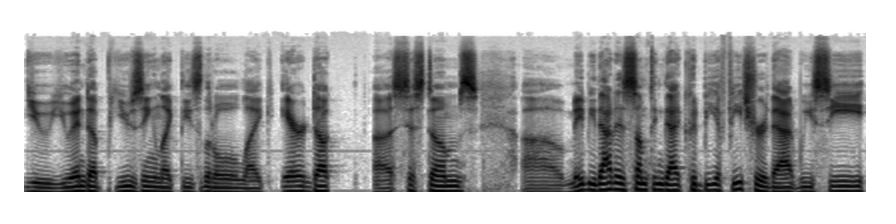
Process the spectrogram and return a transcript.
you you end up using like these little like air duct uh, systems. Uh, maybe that is something that could be a feature that we see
